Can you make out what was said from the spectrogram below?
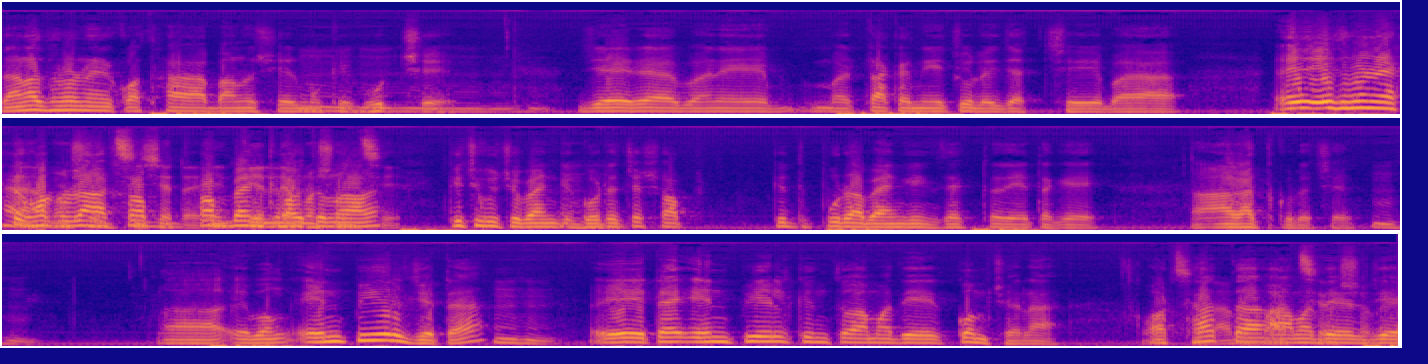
নানা ধরনের কথা মানুষের মুখে ঘুরছে। যে মানে টাকা নিয়ে চলে যাচ্ছে বা এই ধরনের একটা হ্যাঁ, ঘটনা সব ব্যাংকে হয়তো না কিছু কিছু ব্যাংকে ঘটেছে সব কিন্তু পুরা ব্যাংকিং সেক্টরে এটাকে আঘাত করেছে। এবং এনপিএল যেটা এটা এনপিএল কিন্তু আমাদের কমছে না। অর্থাৎ আমাদের যে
